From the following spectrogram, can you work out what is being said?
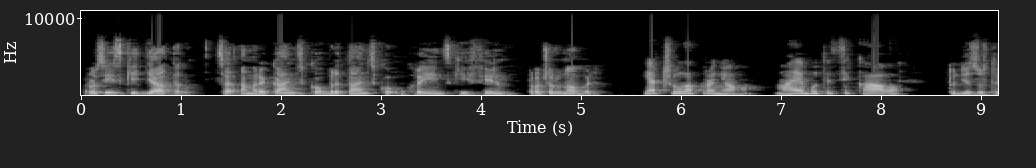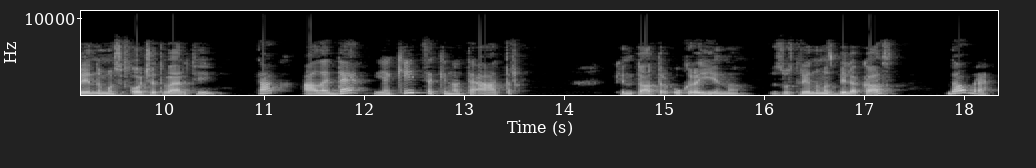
Російський дятел це американсько-британсько-український фільм про Чорнобиль. Я чула про нього. Має бути цікаво. Тоді зустрінемось о четвертій. Так, але де? Який це кінотеатр? Кінотеатр Україна. Зустрінемось біля кас? Добре,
